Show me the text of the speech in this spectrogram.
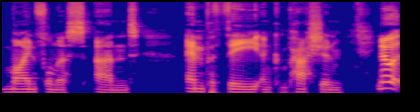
mindfulness and empathy and compassion, you know,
